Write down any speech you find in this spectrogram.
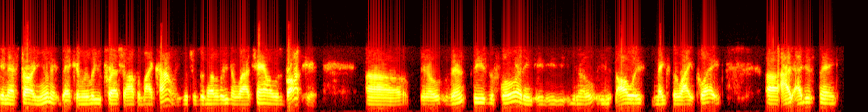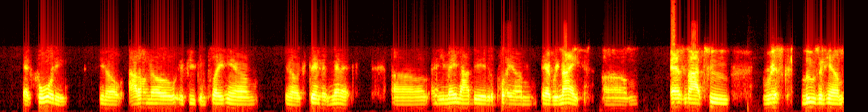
in that starting unit that can relieve pressure off of Mike Conley, which is another reason why Chandler was brought here. Uh, you know, Vince sees the floor and he, he, you know, he always makes the right play. Uh, I, I just think at 40, you know, I don't know if you can play him, you know, extended minutes uh, and you may not be able to play him every night, um, as not to risk losing him,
